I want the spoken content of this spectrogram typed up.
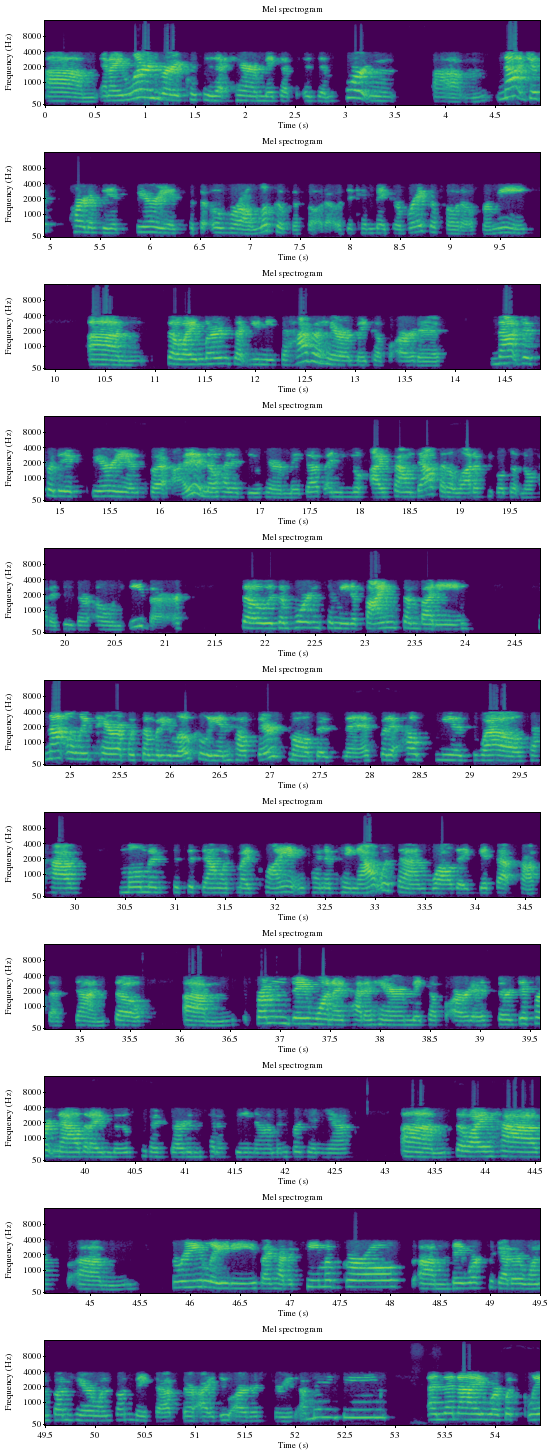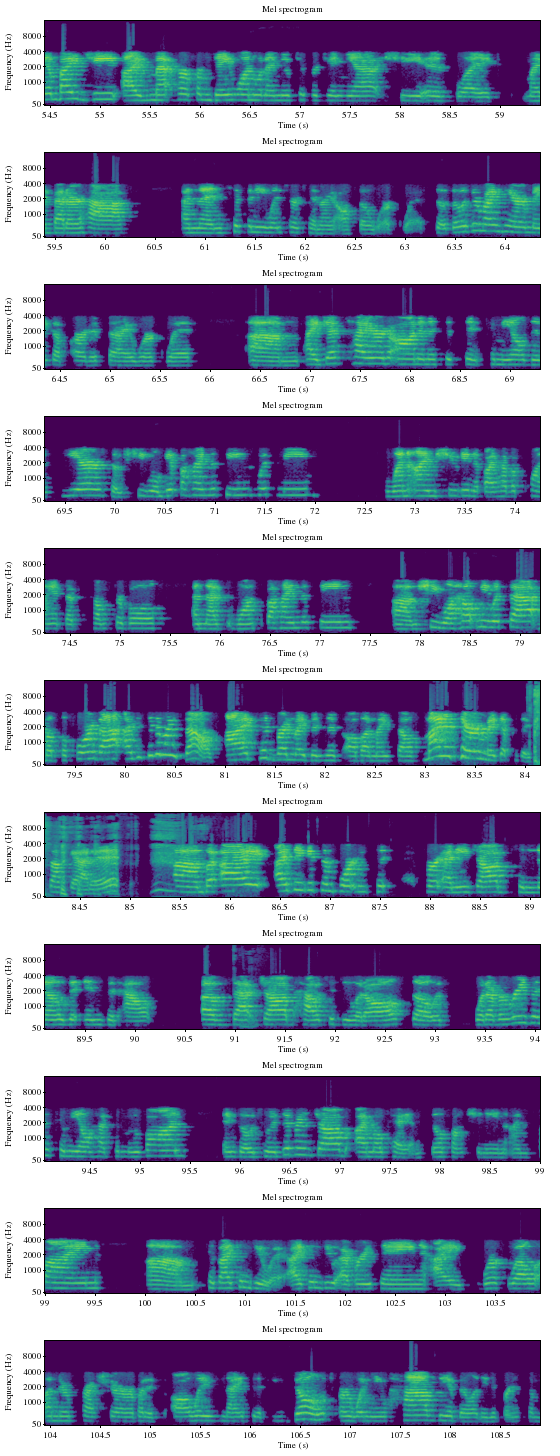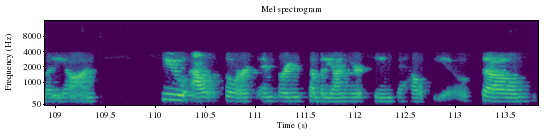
Um, and I learned very quickly that hair and makeup is important, um, not just part of the experience, but the overall look of the photos. It can make or break a photo for me. Um, so I learned that you need to have a hair and makeup artist not just for the experience, but I didn't know how to do hair and makeup. And I found out that a lot of people don't know how to do their own either. So it was important to me to find somebody, not only pair up with somebody locally and help their small business, but it helps me as well to have moments to sit down with my client and kind of hang out with them while they get that process done. So um, from day one, I've had a hair and makeup artist. They're different now that I moved because I started in Tennessee. Now I'm in Virginia. Um, so I have um, three ladies. I have a team of girls. Um, they work together. One's on hair, one's on makeup. They're I do artistry. Amazing. And then I work with Glam by G. I've met her from day one when I moved to Virginia. She is like my better half. And then Tiffany Winterton, I also work with. So those are my hair and makeup artists that I work with. Um, I just hired on an assistant, Camille, this year. So she will get behind the scenes with me when I'm shooting. If I have a client that's comfortable and that wants behind the scenes, um, she will help me with that. But before that, I just did it myself. I could run my business all by myself, minus hair and makeup because I suck at it. Um, but I, I think it's important to, for any job to know the ins and outs of that job, how to do it all. So if whatever reason Camille had to move on and go to a different job, I'm okay. I'm still functioning. I'm fine because um, I can do it. I can do everything. I work well under pressure, but it's always nice if you don't, or when you have the ability to bring somebody on, to outsource and bring somebody on your team to help you. So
